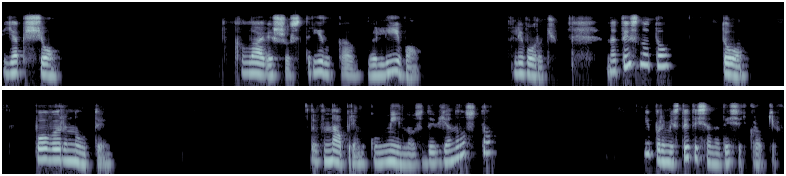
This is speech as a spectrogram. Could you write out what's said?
Якщо клавішу стрілка вліво, ліворуч натиснуто, то повернути в напрямку мінус 90 і переміститися на 10 кроків.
